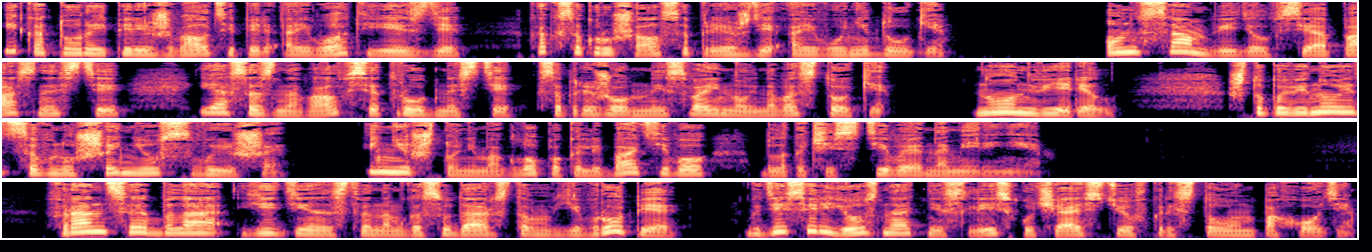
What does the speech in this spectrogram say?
и который переживал теперь о его отъезде, как сокрушался прежде о его недуге. Он сам видел все опасности и осознавал все трудности, сопряженные с войной на Востоке. Но он верил, что повинуется внушению свыше, и ничто не могло поколебать его благочестивое намерение. Франция была единственным государством в Европе, где серьезно отнеслись к участию в крестовом походе.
